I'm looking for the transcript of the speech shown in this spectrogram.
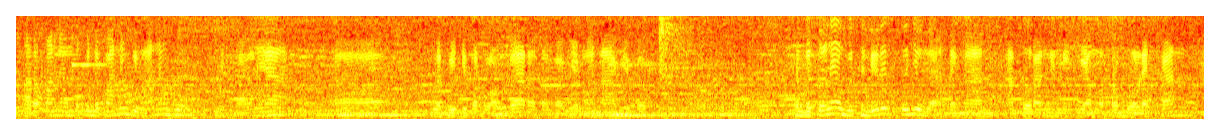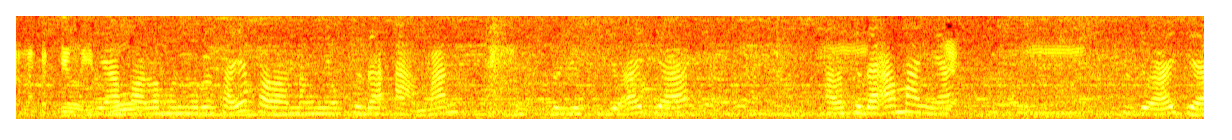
Harapannya untuk ke depannya gimana bu? Misalnya eh, lebih diperlonggar atau bagaimana gitu? Sebetulnya ibu sendiri setuju nggak dengan aturan ini yang memperbolehkan anak kecil itu? Ya kalau menurut saya kalau emangnya sudah aman, ya setuju-setuju aja. Kalau sudah aman ya, setuju aja.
